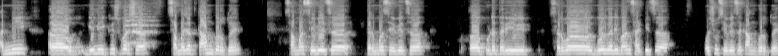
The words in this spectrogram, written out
आणि मी अं, गेली एकवीस वर्ष समाजात काम करतोय. समाजसेवेचं धर्मसेवेचं कुठेतरी सर्व गोरगरिबांसाठीचं पशुसेवेचं काम करतोय.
